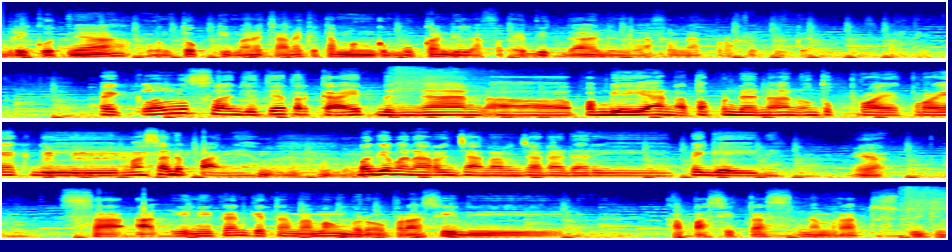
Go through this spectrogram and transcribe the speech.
berikutnya untuk gimana caranya kita menggemukkan di level EBITDA dan level net profit juga. Seperti itu. Baik, lalu selanjutnya terkait dengan uh, pembiayaan atau pendanaan untuk proyek-proyek di masa depan ya. Bagaimana rencana-rencana dari PGI ini? Ya, saat ini kan kita memang beroperasi di kapasitas 672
